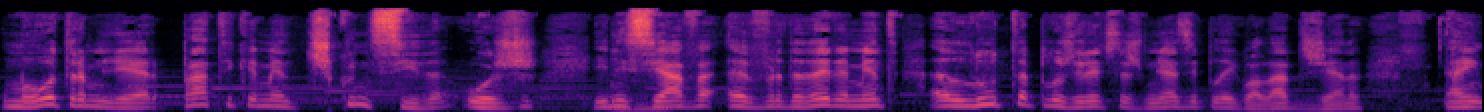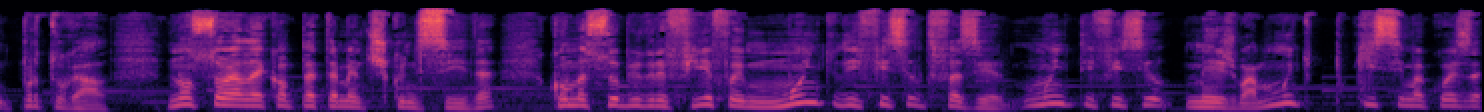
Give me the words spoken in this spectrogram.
uma outra mulher, praticamente desconhecida hoje, iniciava a verdadeiramente a luta pelos direitos das mulheres e pela igualdade de género em Portugal. Não só ela é completamente desconhecida, como a sua biografia foi muito difícil de fazer, muito difícil mesmo. Há muito pouquíssima coisa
